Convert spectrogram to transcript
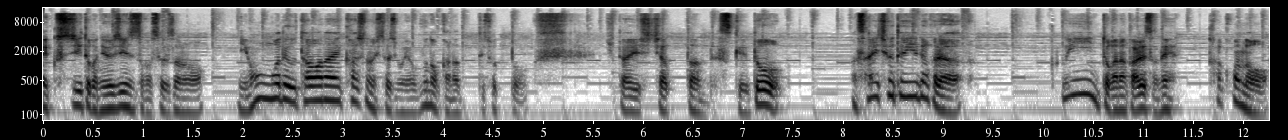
XG とかニュージーンズとかそういうその、日本語で歌わない歌手の人たちも呼ぶのかなってちょっと期待しちゃったんですけど、まあ最終的にだから、クイーンとかなんかあれですよね、過去の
